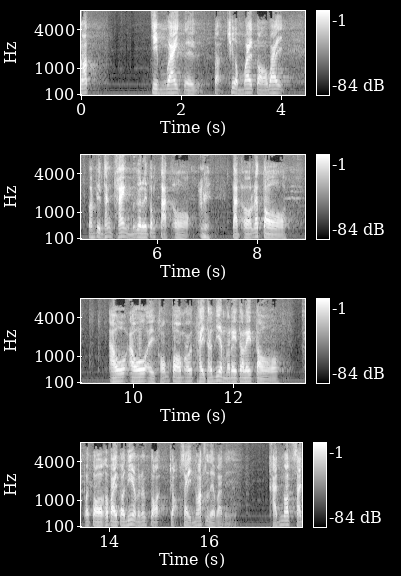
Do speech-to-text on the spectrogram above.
น็อตจิ้มไว้เชื่อมไว้ต่อไว้ มันเป็นทั้งแท่งมันก็เลยต้องตัดออก ตัดออกแล้วต่อ เอาเอาไอ้ของปลอมเอาไทเทเนียมอะไรต่ออะไรต่อพอต่อเข้าไปตอนนี้มันต้องต่อเจาะใส่น็อตเลยว่ะนี่ขันน็อตสัน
